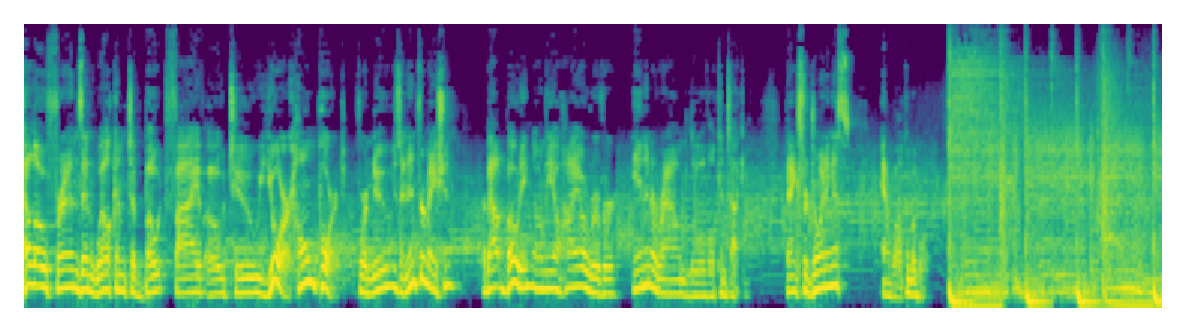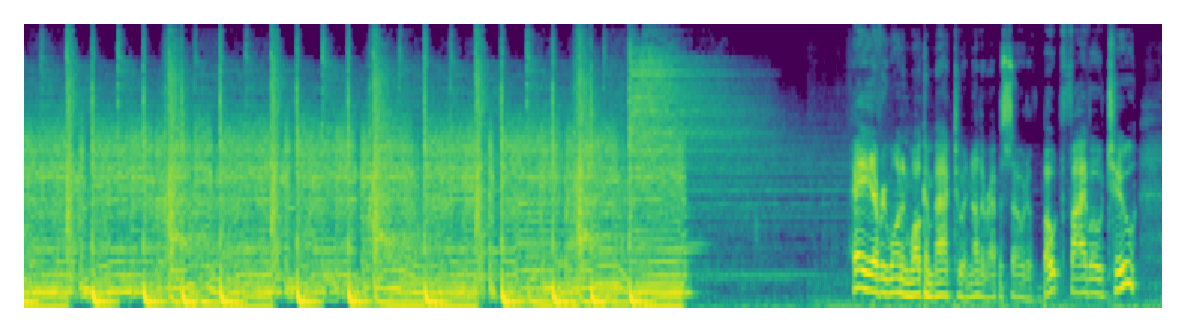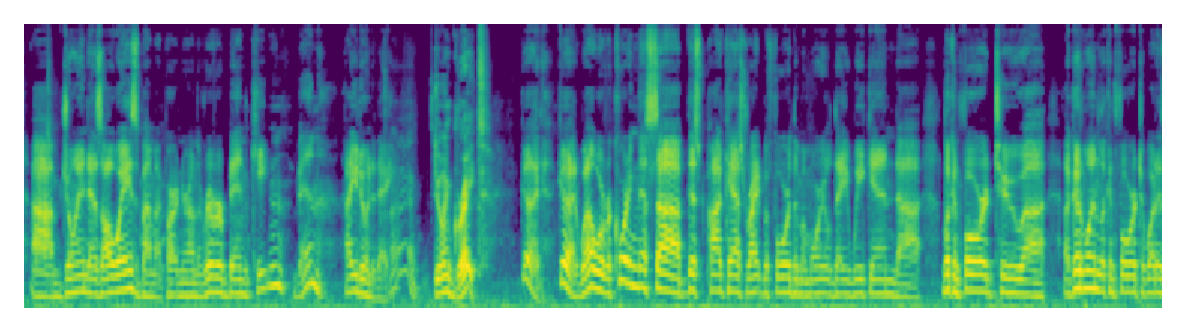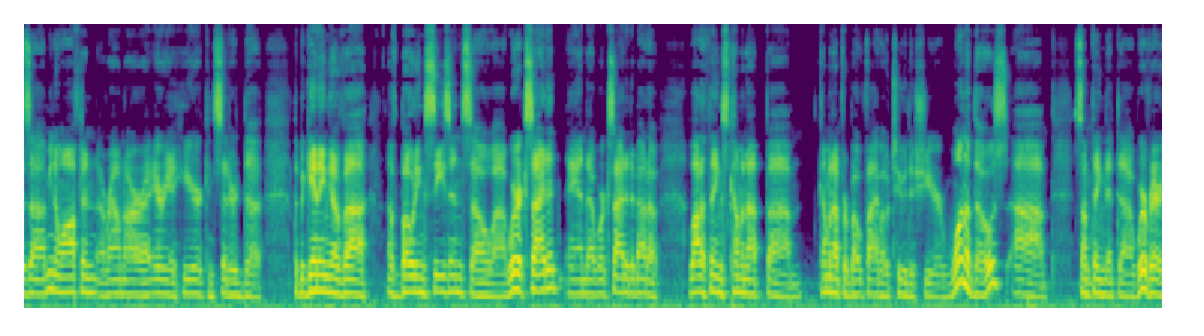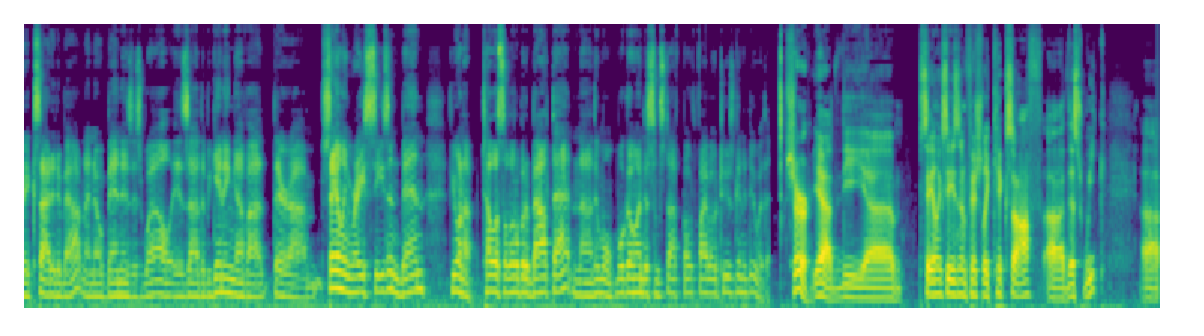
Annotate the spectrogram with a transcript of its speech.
Hello, friends, and welcome to Boat 502, your home port for news and information about boating on the Ohio River in and around Louisville, Kentucky. Thanks for joining us, and welcome aboard. Hey everyone, and welcome back to another episode of Boat 502. I'm joined as always by my partner on the river, Ben Keaton. Ben, how you doing today? I'm doing great. Good, good. Well, we're recording this uh, this podcast right before the Memorial Day weekend. Uh, looking forward to uh, a good one. Looking forward to what is uh, you know often around our area here considered the the beginning of uh, of boating season. So uh, we're excited, and we're excited about a, a lot of things coming up. Um, coming up for Boat 502 this year. One of those, uh, something that uh, we're very excited about, and I know Ben is as well, is uh, the beginning of uh, their um, sailing race season. Ben, if you want to tell us a little bit about that, and uh, then we'll we'll go into some stuff Boat 502 is going to do with it. Sure. Yeah. The sailing season officially kicks off this week.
